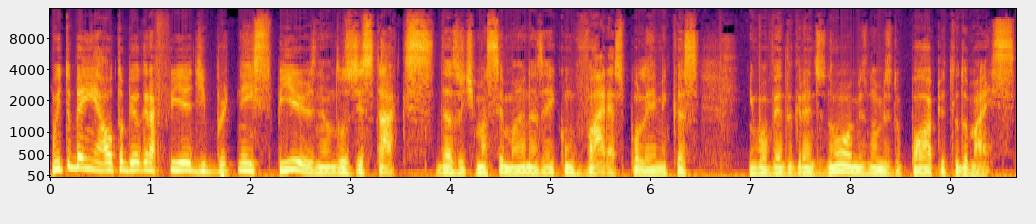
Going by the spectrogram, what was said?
Muito bem, a autobiografia de Britney Spears, né, um dos destaques das últimas semanas aí com várias polêmicas envolvendo grandes nomes, nomes do pop e tudo mais.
